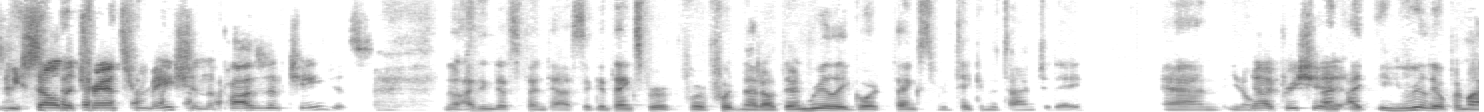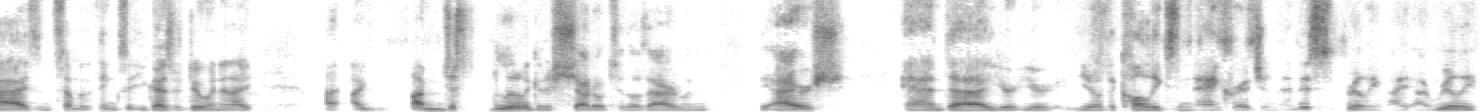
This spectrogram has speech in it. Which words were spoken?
we we sell the transformation, the positive changes. No, I think that's fantastic, and thanks for for putting that out there. And really, Gord, thanks for taking the time today. And you know, No, I appreciate and it. I, you really opened my eyes in some of the things that you guys are doing, and I, I, I I'm just literally going to shout out to those Ireland, the Irish, and uh, your your you know the colleagues in Anchorage, and, and this is brilliant. I, I really,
